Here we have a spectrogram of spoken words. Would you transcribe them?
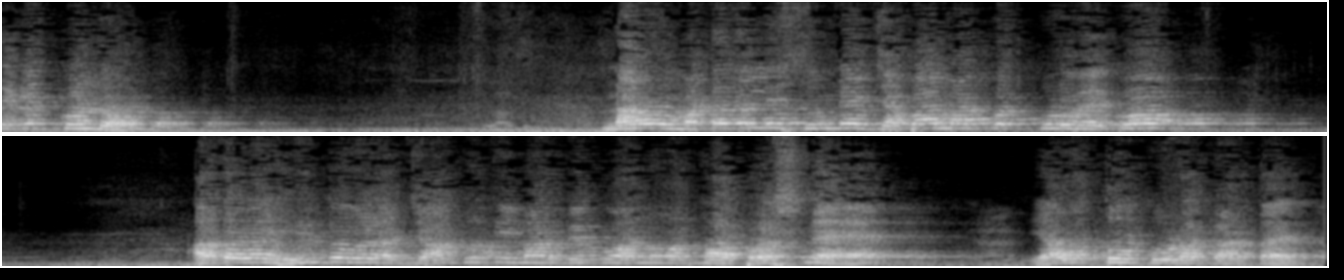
ತೆಗೆದುಕೊಂಡು ನಾವು ಮಠದಲ್ಲಿ ಸುಮ್ಮನೆ ಜಪ ಮಾಡ್ಕೊತ್ ಕೊಡಬೇಕು ಅಥವಾ ಹಿಂದೂಗಳ ಜಾಗೃತಿ ಮಾಡಬೇಕು ಅನ್ನುವಂತಹ ಪ್ರಶ್ನೆ ಯಾವತ್ತೂ ಕೂಡ ಕಾಡ್ತಾ ಇದೆ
